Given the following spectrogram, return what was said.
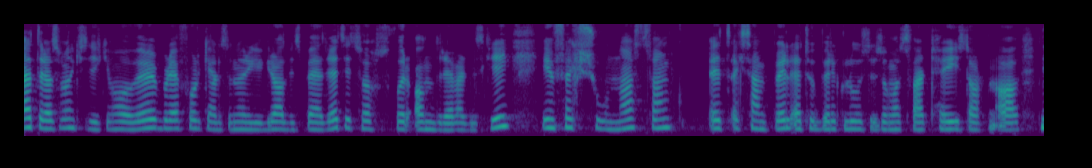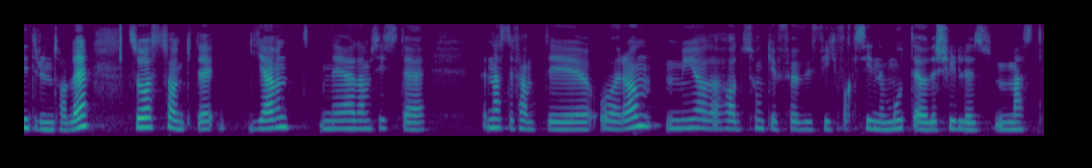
Etter at spanskesyken var over, ble folkehelse i Norge gradvis bedre, til tross for andre verdenskrig. Infeksjoner sank. Et eksempel er tuberkulose, som var svært høy i starten av 1900-tallet. Så sank det jevnt ned de siste neste 50 årene. Mye av det hadde sunket før vi fikk vaksine mot det, og det skyldes mest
